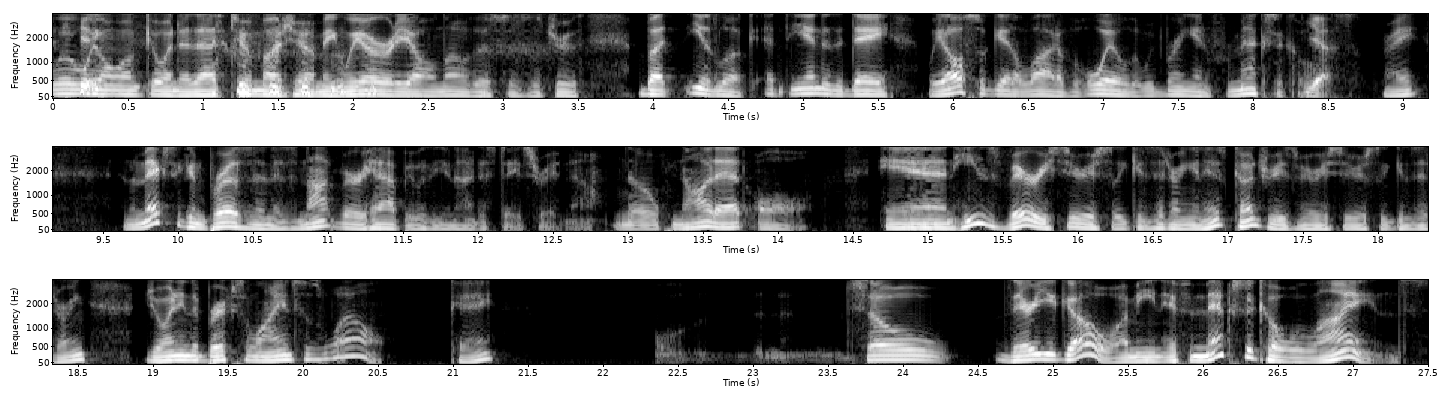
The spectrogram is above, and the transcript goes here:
Well, we don't want to go into that too much. I mean, we already all know this is the truth. But you know, look, at the end of the day, we also get a lot of oil that we bring in from Mexico. Yes. Right? And the Mexican president is not very happy with the United States right now. No. Not at all. And he's very seriously considering, and his country is very seriously considering joining the BRICS alliance as well. Okay. So there you go. I mean, if Mexico aligns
